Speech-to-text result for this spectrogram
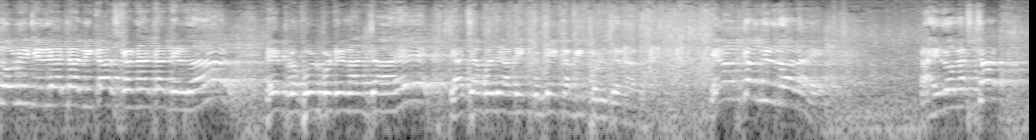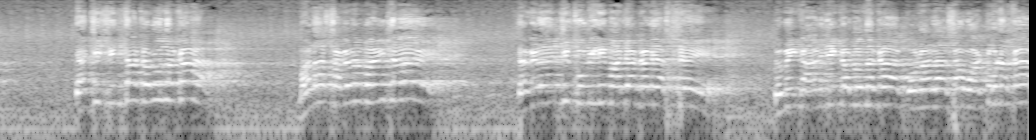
दोन्ही जिल्ह्याचा विकास करण्याचा निर्धार हे प्रफुल्ल पटेलांचा आहे याच्यामध्ये कुठे कमी पडू देणार हे आमचा निर्धार आहे. काही लोक असतात त्याची चिंता करू नका. मला सगळं माहीत आहे. सगळ्यांची कुंडली माझ्याकडे असते. तुम्ही काळजी करू नका कोणाला असं वाटू नका.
